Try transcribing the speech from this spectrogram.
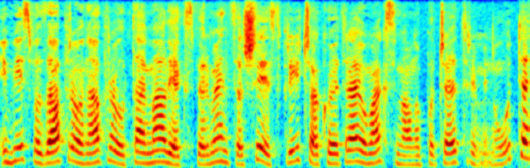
I mi smo zapravo napravili taj mali eksperiment sa šest priča koje traju maksimalno po četiri minute.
